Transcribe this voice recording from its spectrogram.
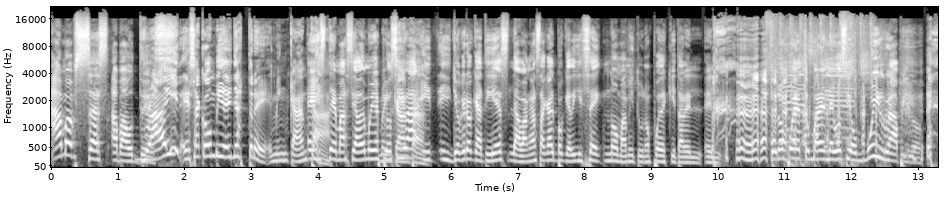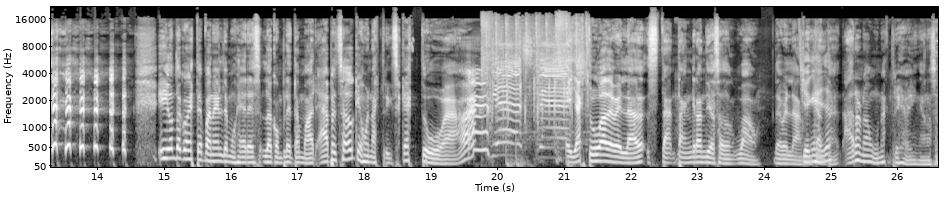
I'm obsessed about this. Right? Esa combi de ellas tres me encanta. Es demasiado muy explosiva y, y yo creo que a ti es la van a sacar porque dice, no mami, tú no puedes quitar el, el- tú no puedes tumbar el negocio muy rápido. Y junto con este panel de mujeres lo completa Maud Apatow, que es una actriz que actúa. Ella actúa de verdad tan, tan grandioso. Wow, de verdad. me ¿Quién es encanta. I don't know, una actriz ahí, yo no sé.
